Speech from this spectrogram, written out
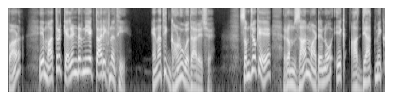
પણ, એ માત્ર કેલેન્ડરની એક તારીખ નથી, એનાથી ઘણું વધારે છે. સમજો કે, રમઝાન માટેનો એક આધ્યાત્મિક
